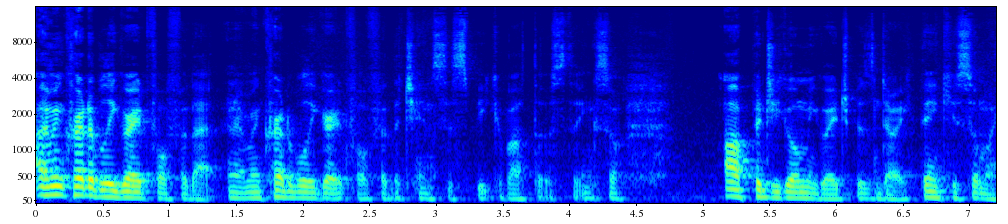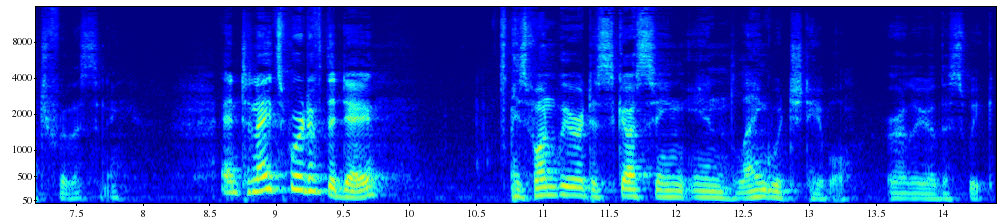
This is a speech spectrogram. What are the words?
I'm incredibly grateful for that, and I'm incredibly grateful for the chance to speak about those things. So, thank you so much for listening. And tonight's word of the day is one we were discussing in language table earlier this week.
